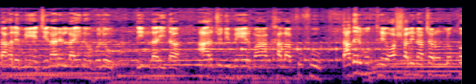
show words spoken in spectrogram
তাহলে মেয়ে জেনারেল লাইনে হলেও দিনদারিতা। আর যদি মেয়ের মা খালা ফুফু তাদের মধ্যে অশালীন আচরণ লক্ষ্য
